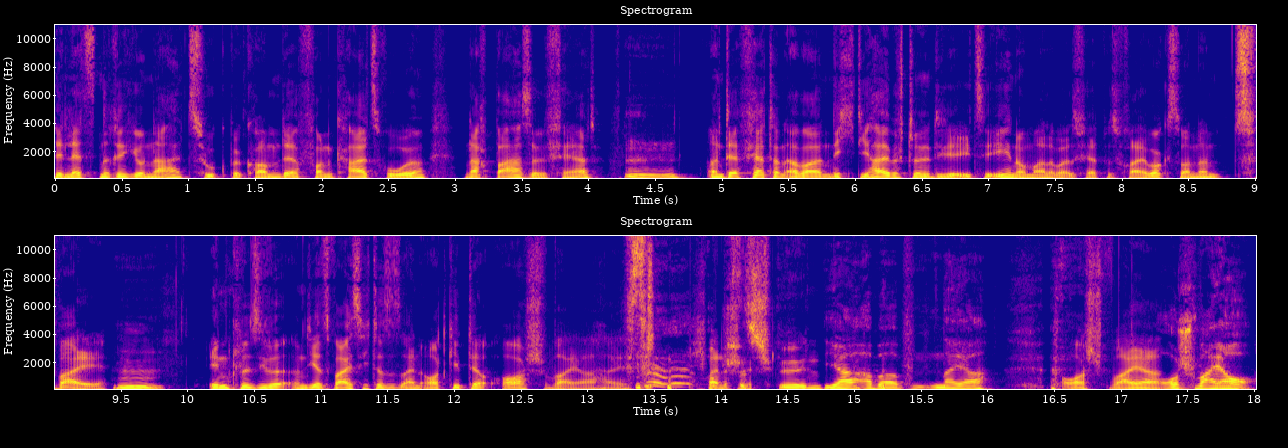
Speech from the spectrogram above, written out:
den letzten Regionalzug bekommen, der von Karlsruhe nach Basel fährt. Mhm. Und der fährt dann aber nicht die halbe Stunde, die der ICE normalerweise fährt bis Freiburg, sondern zwei. Mhm. Inklusive, und jetzt weiß ich, dass es einen Ort gibt, der Orschweier heißt. Ich meine, das ist schön. Ja, aber naja. Orschweier. Orschweier.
